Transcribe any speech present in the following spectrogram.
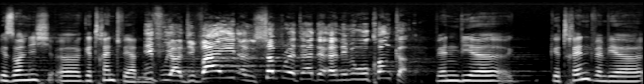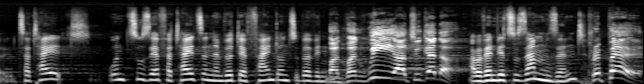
Wir sollen nicht äh, getrennt werden. Wenn wir getrennt, wenn wir zerteilt und zu sehr verteilt sind, dann wird der Feind uns überwinden. But when we are together, Aber wenn wir zusammen sind, prepared,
